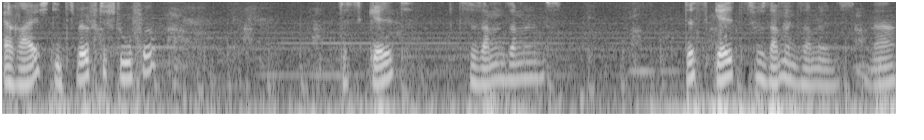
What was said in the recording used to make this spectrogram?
erreicht, die zwölfte Stufe des Geld zusammensammelns. Des Geld zusammensammelns. Na.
